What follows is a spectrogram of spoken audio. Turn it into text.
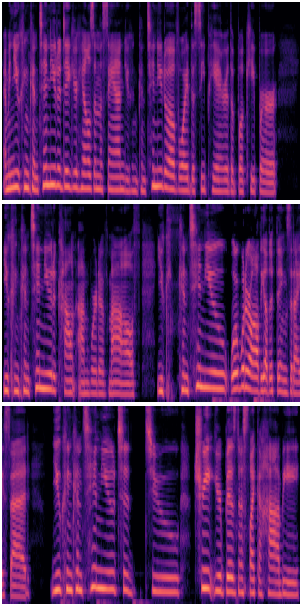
I mean, you can continue to dig your heels in the sand. You can continue to avoid the CPA or the bookkeeper. You can continue to count on word of mouth. You can continue, or what are all the other things that I said? You can continue to to treat your business like a hobby.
